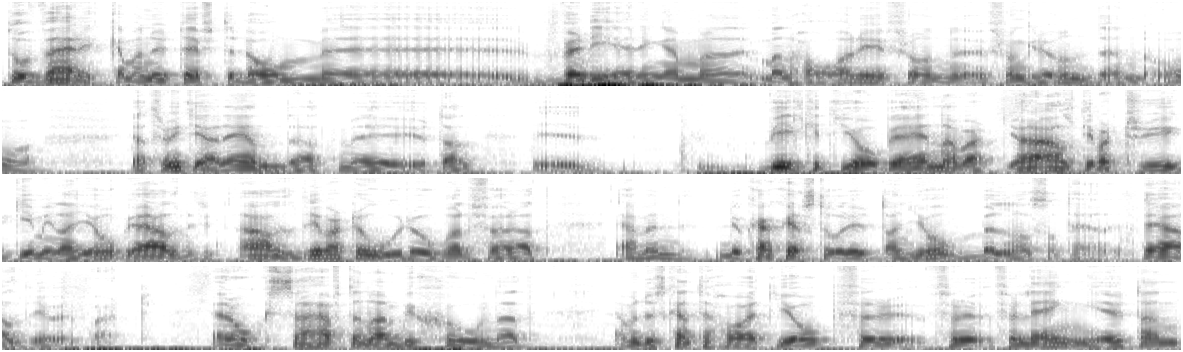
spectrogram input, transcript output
då verkar man utefter de eh, värderingar man, man har ifrån, från grunden. Och jag tror inte jag hade ändrat mig utan eh, vilket jobb jag än har varit. Jag har alltid varit trygg i mina jobb. Jag har aldrig, aldrig varit oroad för att ja, men nu kanske jag står utan jobb eller något sånt här. Det har jag aldrig varit. Jag har också haft en ambition att ja, men du ska inte ha ett jobb för, för, för länge utan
